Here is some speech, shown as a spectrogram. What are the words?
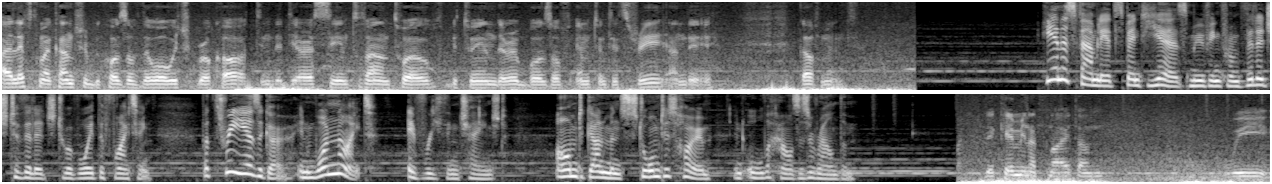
I left my country because of the war which broke out in the DRC in 2012 between the rebels of M23 and the government. He and his family had spent years moving from village to village to avoid the fighting. But three years ago, in one night, everything changed. Armed gunmen stormed his home and all the houses around them. They came in at night and we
